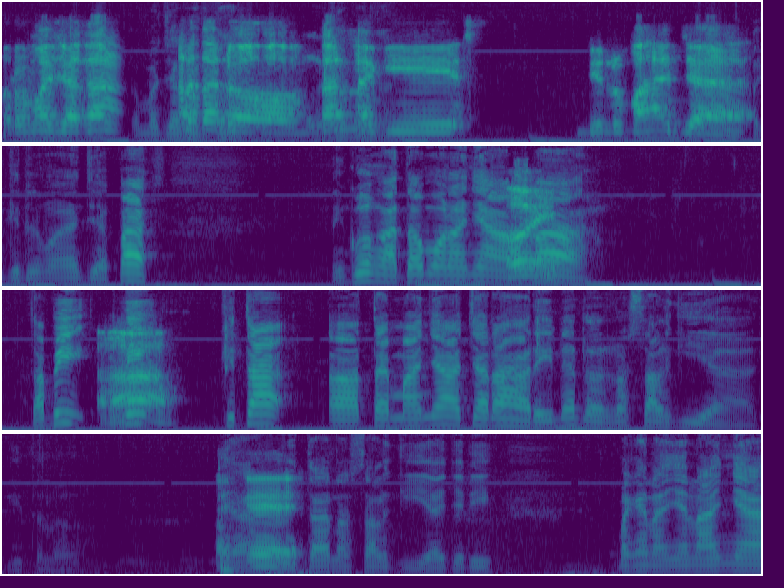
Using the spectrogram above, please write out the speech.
Rumah Jakarta, Rumah Jakarta. dong, kan Jakarta. lagi di rumah aja. Lagi di rumah aja. Pas. Ini gua nggak tahu mau nanya Oi. apa. Tapi ini Ah. kita eh, temanya acara hari ini adalah nostalgia gitu loh. Ya, Oke. kita nostalgia. Jadi pengen nanya-nanya.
